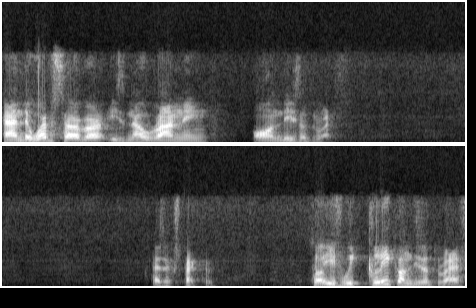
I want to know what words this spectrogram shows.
and the web server is now running on this address, as expected. So if we click on this address,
